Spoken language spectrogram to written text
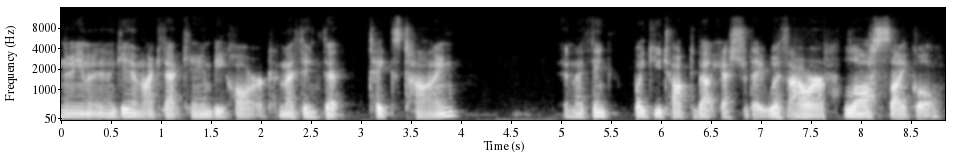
I mean, and again, like that can be hard. And I think that takes time. And I think, like you talked about yesterday with our loss cycle,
